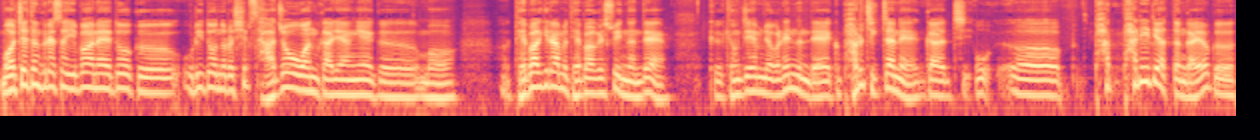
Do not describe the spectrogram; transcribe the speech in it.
뭐 어쨌든 그래서 이번에도 그 우리 돈으로 14조 원 가량의 그뭐 어, 대박이라면 대박일 수 있는데 그 경제 협력을 했는데 그 바로 직전에 그러니까 어 8, 일이었던가요 그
